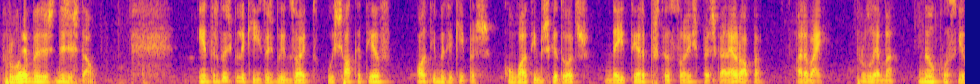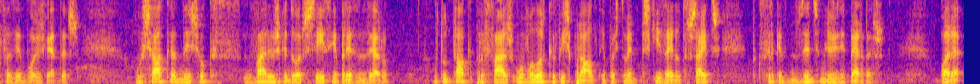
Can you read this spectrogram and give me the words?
Problemas de gestão. Entre 2015 e 2018, o Schalke teve ótimas equipas, com ótimos jogadores, daí ter prestações para chegar à Europa. Ora bem, problema, não conseguiu fazer boas vendas. O Schalke deixou que vários jogadores saíssem a preço de zero. O total que prefaz o valor que eu fiz por alto, e depois também pesquisei noutros sites, de cerca de 200 milhões de perdas. Ora,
